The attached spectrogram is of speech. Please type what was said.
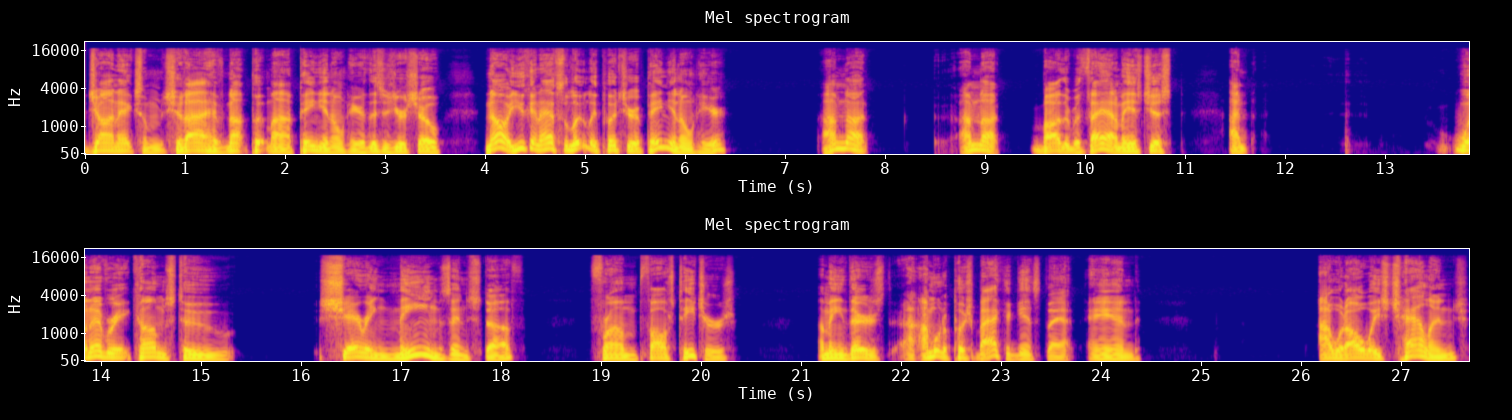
John Exum, should I have not put my opinion on here? This is your show. No, you can absolutely put your opinion on here. I'm not I'm not bothered with that. I mean, it's just I whenever it comes to sharing memes and stuff from false teachers, I mean, there's I'm going to push back against that and I would always challenge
